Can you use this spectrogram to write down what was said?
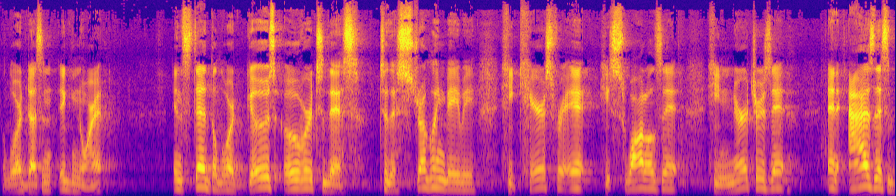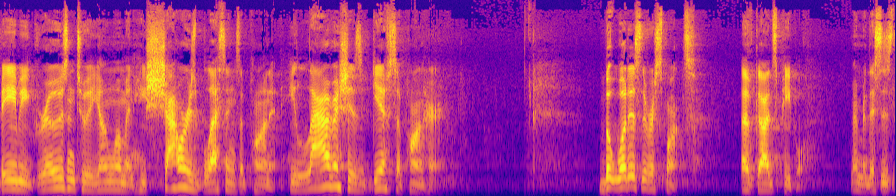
the Lord doesn't ignore it. Instead, the Lord goes over to this to this struggling baby. He cares for it, he swaddles it, he nurtures it, and as this baby grows into a young woman, he showers blessings upon it. He lavishes gifts upon her. But what is the response of God's people? Remember, this is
